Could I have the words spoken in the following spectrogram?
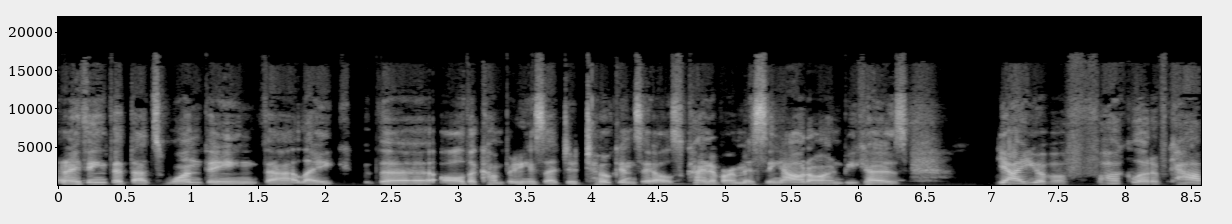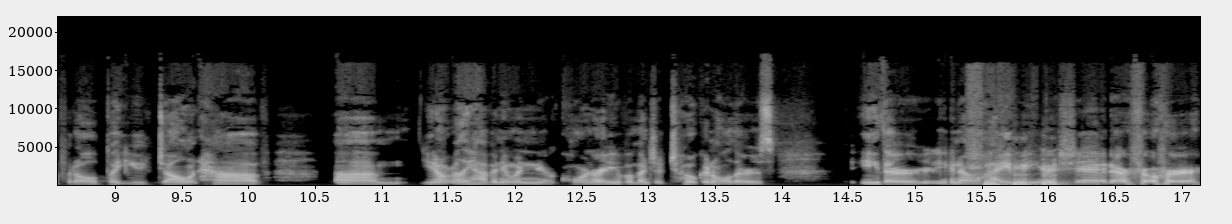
And I think that that's one thing that like the all the companies that did token sales kind of are missing out on because yeah, you have a fuckload of capital, but you don't have um, you don't really have anyone in your corner. You have a bunch of token holders either, you know, hyping your shit or or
